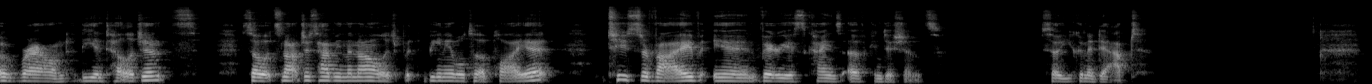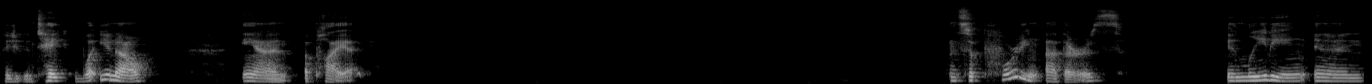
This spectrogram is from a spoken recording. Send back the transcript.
around the intelligence. So it's not just having the knowledge, but being able to apply it to survive in various kinds of conditions. So you can adapt. Because you can take what you know and apply it. And supporting others in leading in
